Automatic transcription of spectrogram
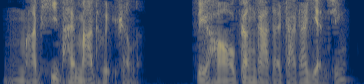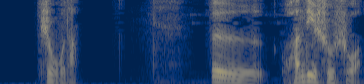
马屁拍马腿上了。李浩尴尬的眨眨眼睛，支吾道：“呃，皇帝叔叔。”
